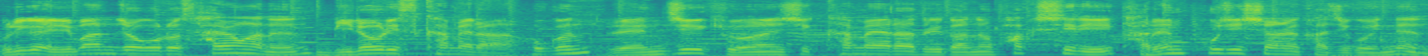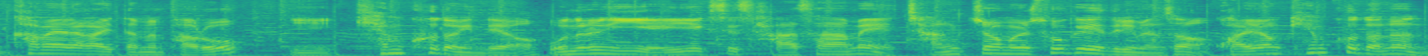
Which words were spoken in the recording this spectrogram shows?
우리가 일반적으로 사용하는 미러리스 카메라 혹은 렌즈 교환식 카메라들과는 확실히 다른 포지션을 가지고 있는 카메라가 있다면 바로 이 캠코더인데요. 오늘은 이 AX43의 장점을 소개해드리면서 과연 캠코더는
